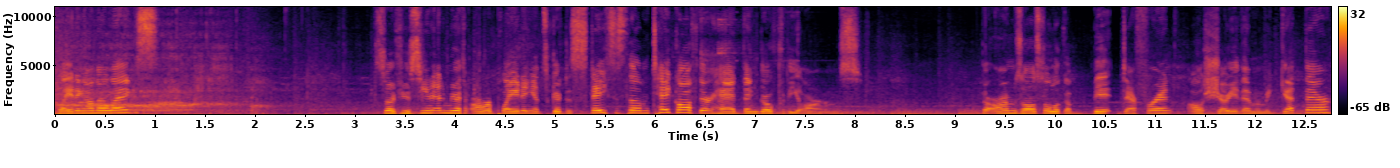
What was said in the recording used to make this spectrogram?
plating on their legs. So if you see an enemy with armor plating, it's good to stasis them, take off their head, then go for the arms. The arms also look a bit different. I'll show you them when we get there.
